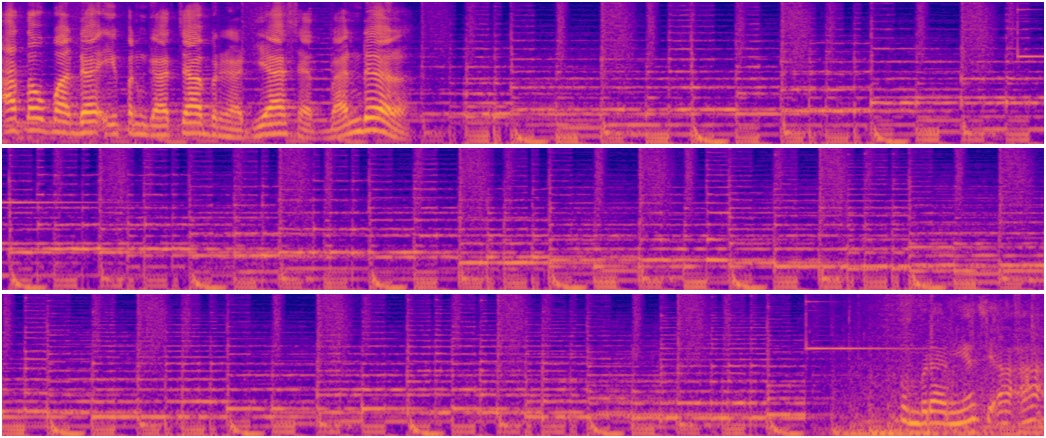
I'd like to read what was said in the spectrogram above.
Atau pada event gacha berhadiah set bundle pemberanian si AA.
